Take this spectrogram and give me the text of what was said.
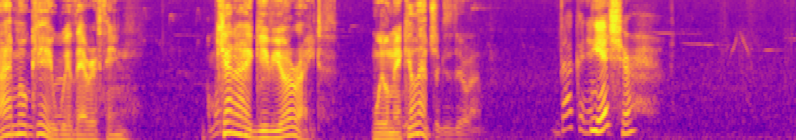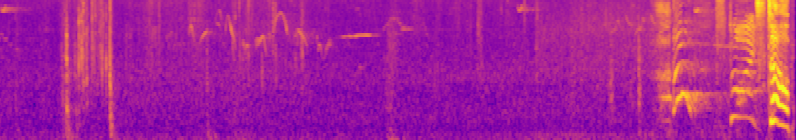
I'm okay with everything. Can I give you a ride? We'll make a lap. Yeah, sure. Stop!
